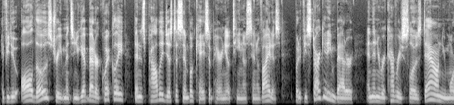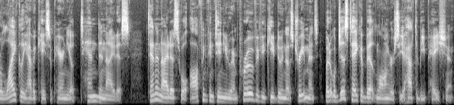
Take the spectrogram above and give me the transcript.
If you do all those treatments and you get better quickly, then it's probably just a simple case of peroneal tenosynovitis. But if you start getting better and then your recovery slows down, you more likely have a case of peroneal tendonitis. Tendonitis will often continue to improve if you keep doing those treatments, but it will just take a bit longer, so you have to be patient.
